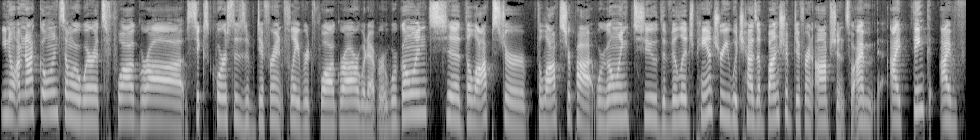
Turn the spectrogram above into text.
you know, I'm not going somewhere where it's foie gras, six courses of different flavored foie gras or whatever. We're going to the lobster, the lobster pot. We're going to the village pantry, which has a bunch of different options. So I'm, I think I've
